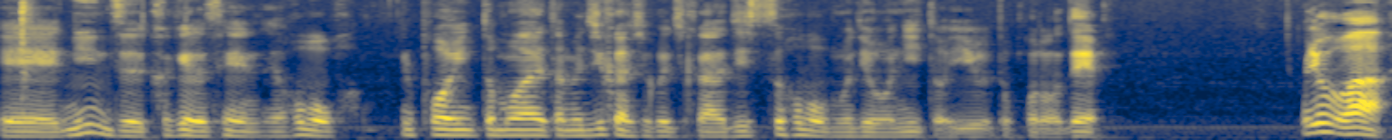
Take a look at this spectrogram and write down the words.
えー、人数かける1000円でほぼポイントもらえるため次回食事から実質ほぼ無料にというところで、要は、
